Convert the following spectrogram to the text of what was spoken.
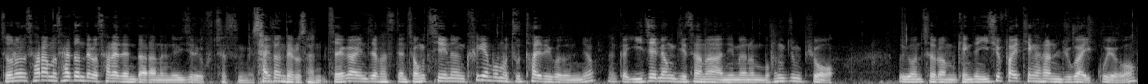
저는 사람은 살던 대로 살아야 된다라는 의지를 굳혔습니다. 살던 대로 산. 제가 이제 봤을 땐 정치는 크게 보면 두 타입이거든요. 그러니까 이재명 지사나 아니면은 뭐 홍준표 의원처럼 굉장히 이슈 파이팅을 하는 유가 있고요.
